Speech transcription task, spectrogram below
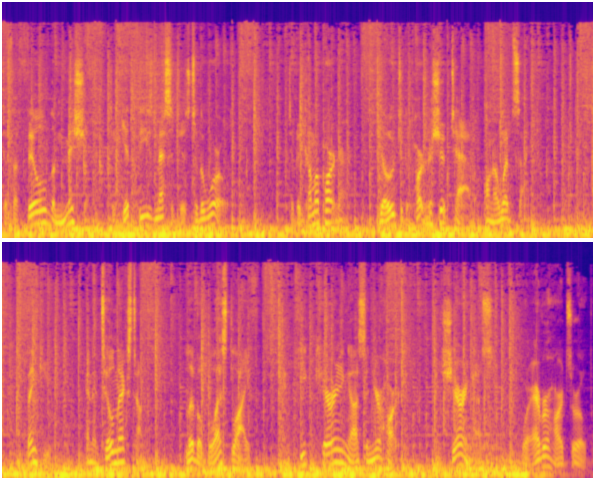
to fulfill the mission to get these messages to the world. To become a partner, go to the Partnership tab on our website. Thank you, and until next time, live a blessed life keep carrying us in your heart and sharing us wherever hearts are open.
